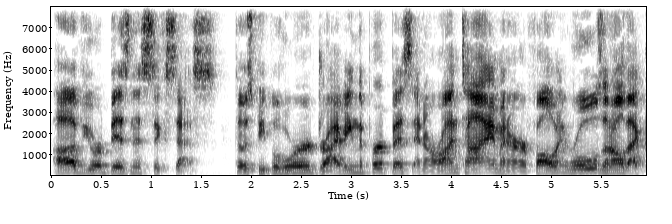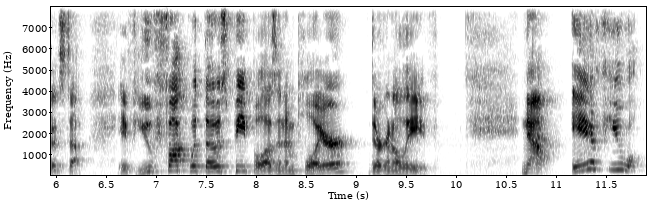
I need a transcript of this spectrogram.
of your business success. Those people who are driving the purpose and are on time and are following rules and all that good stuff. If you fuck with those people as an employer, they're going to leave. Now, if you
